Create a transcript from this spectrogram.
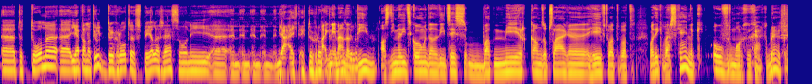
uh, te tonen. Je hebt dan natuurlijk de grote spelers, hè, Sony en, en, en, en, ja, echt, echt de grote Maar ik neem aan dat die, als die met iets komen, dat het iets is wat meer kans op slagen heeft, wat, wat, wat ik waarschijnlijk overmorgen gaan gebruiken.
